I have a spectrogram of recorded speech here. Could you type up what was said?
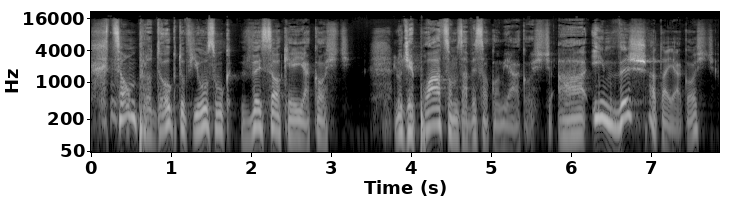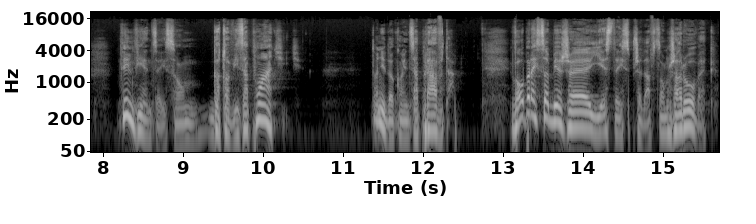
chcą produktów i usług wysokiej jakości. Ludzie płacą za wysoką jakość, a im wyższa ta jakość, tym więcej są gotowi zapłacić. To nie do końca prawda. Wyobraź sobie, że jesteś sprzedawcą żarówek.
